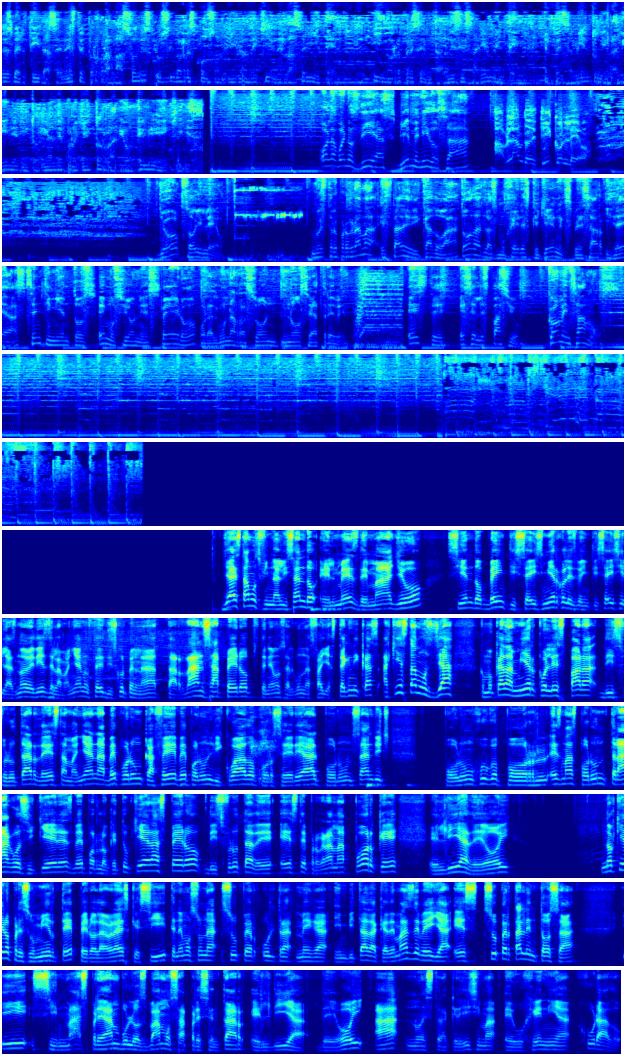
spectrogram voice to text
opiniones vertidas en este programa son exclusiva responsabilidad de quienes las emiten y no representan necesariamente el pensamiento ni la línea editorial de Proyecto Radio MX. Hola, buenos días. Bienvenidos a Hablando de ti con Leo. Yo soy Leo. Nuestro programa está dedicado a todas las mujeres que quieren expresar ideas, sentimientos, emociones, pero por alguna razón no se atreven. Este es el espacio. Comenzamos. Ya estamos finalizando el mes de mayo, siendo 26, miércoles 26 y las 9.10 de la mañana. Ustedes disculpen la tardanza, pero pues, teníamos algunas fallas técnicas. Aquí estamos ya, como cada miércoles, para disfrutar de esta mañana. Ve por un café, ve por un licuado, por cereal, por un sándwich, por un jugo, por, es más, por un trago si quieres, ve por lo que tú quieras, pero disfruta de este programa porque el día de hoy no quiero presumirte, pero la verdad es que sí, tenemos una súper, ultra, mega invitada que además de bella es súper talentosa y sin más preámbulos vamos a presentar el día de hoy a nuestra queridísima Eugenia Jurado.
